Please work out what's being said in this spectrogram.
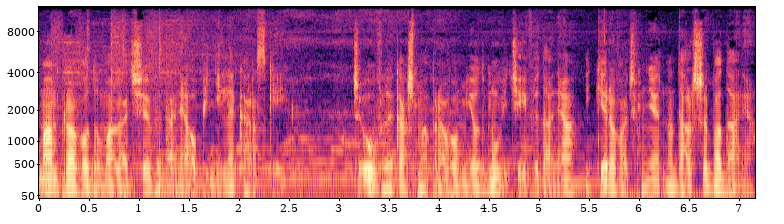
mam prawo domagać się wydania opinii lekarskiej? Czy ów lekarz ma prawo mi odmówić jej wydania i kierować mnie na dalsze badania?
